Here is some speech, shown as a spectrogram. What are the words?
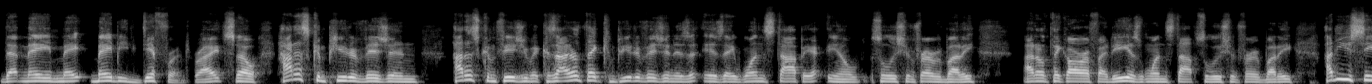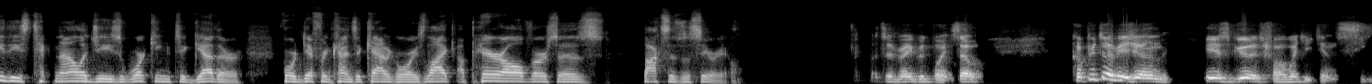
that may, may, may be different, right? So how does computer vision how does confusion because i don't think computer vision is is a one stop you know solution for everybody I don't think RFID is one stop solution for everybody. How do you see these technologies working together for different kinds of categories like apparel versus boxes of cereal? That's a very good point. So, computer vision is good for what you can see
